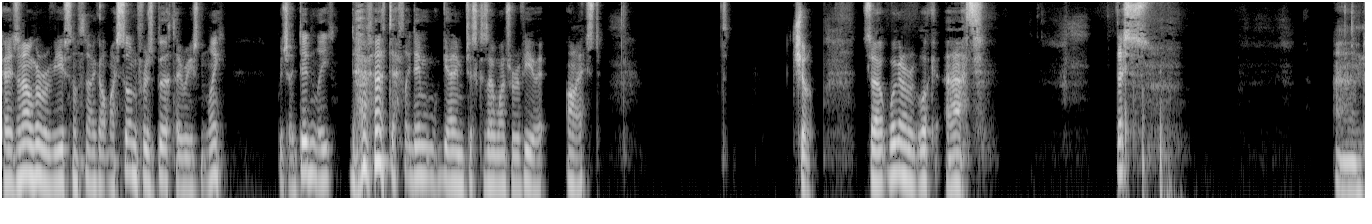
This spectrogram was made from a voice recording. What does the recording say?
Okay, so now I'm going to review something I got my son for his birthday recently, which I didn't definitely didn't get him just because I wanted to review it. Honest. Up. So we're going to look at this and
